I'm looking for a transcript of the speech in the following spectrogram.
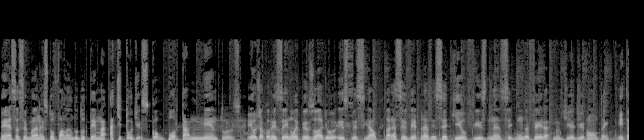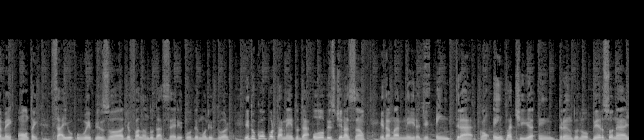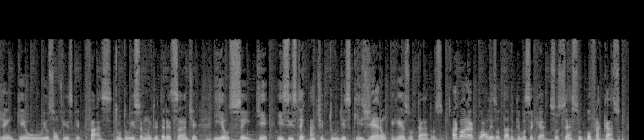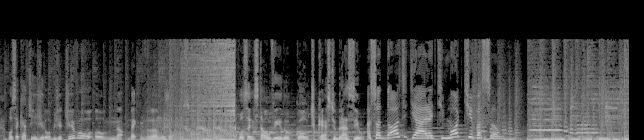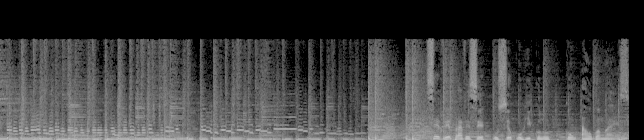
Essa semana estou falando do tema atitudes, comportamentos. Eu já comecei no episódio especial para CV para VC que eu fiz na segunda-feira, no dia de ontem. E também ontem saiu o episódio falando da série O Demolidor e do comportamento da obstinação e da maneira de entrar com empatia entrando no personagem que o Wilson Fisk faz. Tudo isso é muito interessante e eu sei que existem atitudes que geram resultados. Agora, qual resultado que você quer? Sucesso ou fracasso? Você quer atingir o objetivo ou não? Bem, vamos juntos. Você está ouvindo o Coachcast Brasil. A sua dose diária de motivação. CV para VC, o seu currículo com algo a mais.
